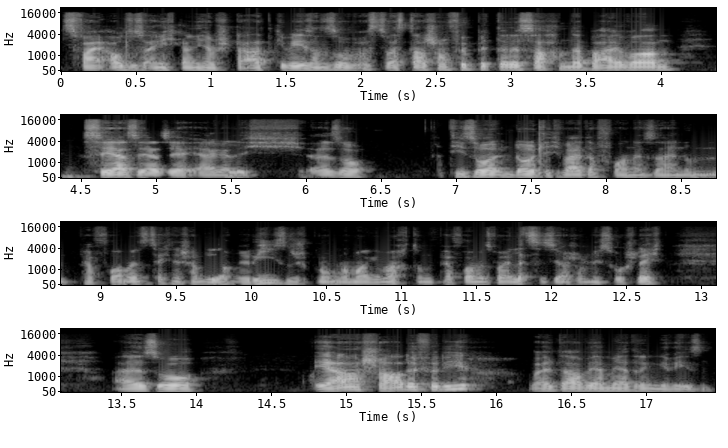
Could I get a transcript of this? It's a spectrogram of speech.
zwei Autos eigentlich gar nicht am Start gewesen und so, was, was da schon für bittere Sachen dabei waren, sehr, sehr, sehr ärgerlich. Also die sollten deutlich weiter vorne sein. Und performance-technisch haben die auch einen Riesensprung nochmal gemacht. Und Performance war letztes Jahr schon nicht so schlecht. Also, ja, schade für die, weil da wäre mehr drin gewesen.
